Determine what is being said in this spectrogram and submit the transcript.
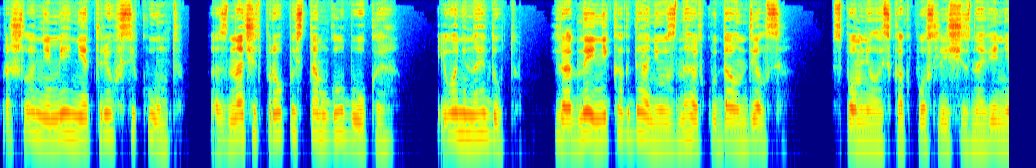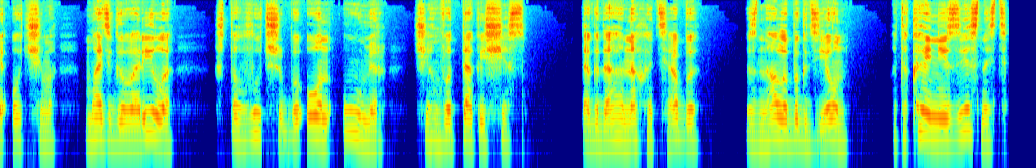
прошло не менее трех секунд. А значит, пропасть там глубокая. Его не найдут. И родные никогда не узнают, куда он делся. Вспомнилось, как после исчезновения отчима мать говорила, что лучше бы он умер, чем вот так исчез. Тогда она хотя бы знала бы, где он. А такая неизвестность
